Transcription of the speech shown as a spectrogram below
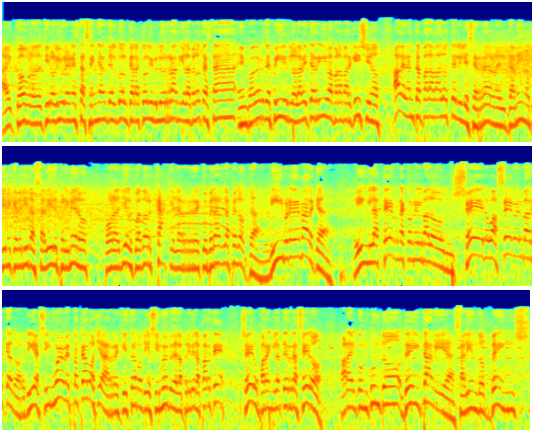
Hay cobro de tiro libre en esta señal del gol Caracol y Blue Radio. La pelota está en poder de Pirlo. La mete arriba para Marquisio. Adelanta para Balotelli. Le cerraron el camino. Tiene que venir a salir primero por allí el jugador Cakel a recuperar la pelota. Libre de marca. Inglaterra con el balón. 0 a 0 el marcador. 19 tocamos ya. Registramos 19 de la primera parte. 0 para Inglaterra, 0 para el conjunto de Italia. Saliendo Bench.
